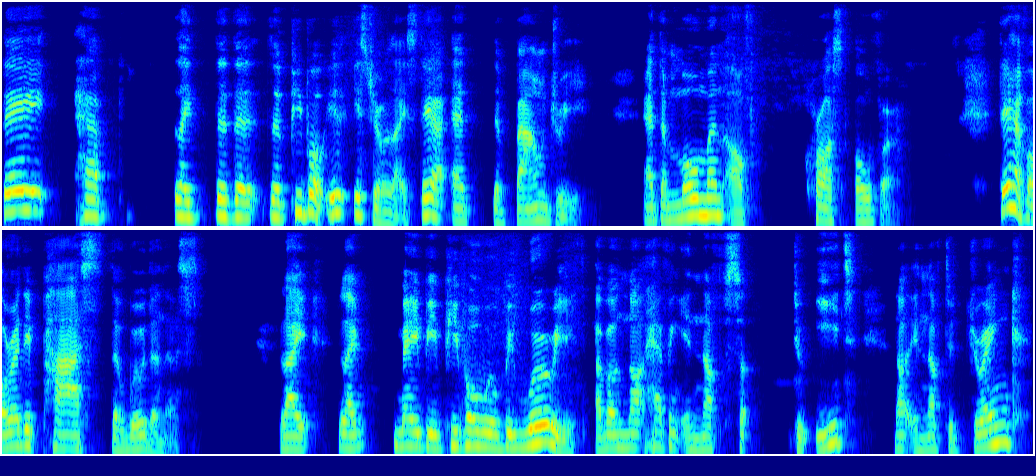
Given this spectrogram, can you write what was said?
They have like the, the, the people Israelites, they are at the boundary at the moment of crossover they have already passed the wilderness. Like like maybe people will be worried about not having enough to eat, not enough to drink.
